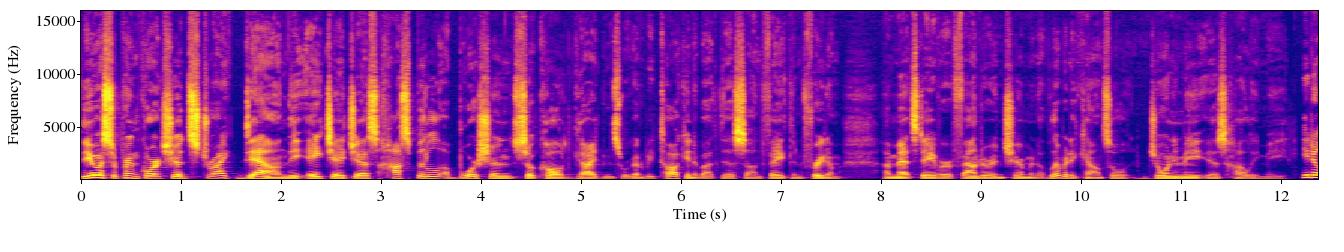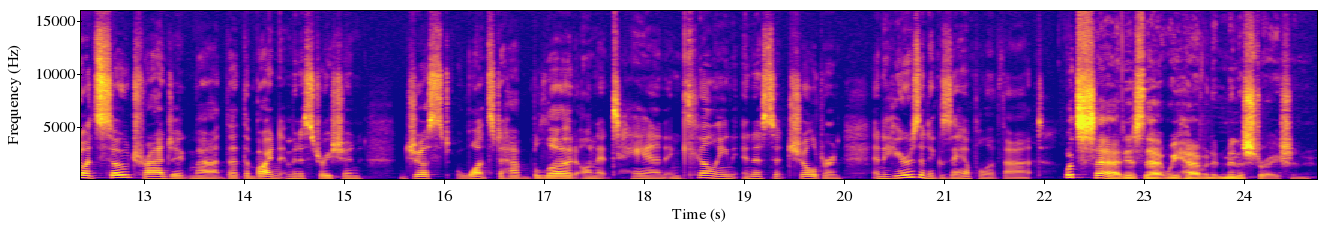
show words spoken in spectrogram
The U.S. Supreme Court should strike down the HHS hospital abortion so called guidance. We're going to be talking about this on Faith and Freedom. I'm Mat Staver, founder and chairman of Liberty Counsel. Joining me is Holly Mead. You know, it's so tragic, Mat, that the Biden administration just wants to have blood on its hand and killing innocent children. And here's an example of that. What's sad is that we have an administration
